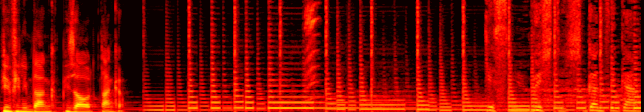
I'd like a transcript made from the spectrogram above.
vielen, vielen Dank. Peace out. Danke. Ist mir wichtig, ganz egal.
